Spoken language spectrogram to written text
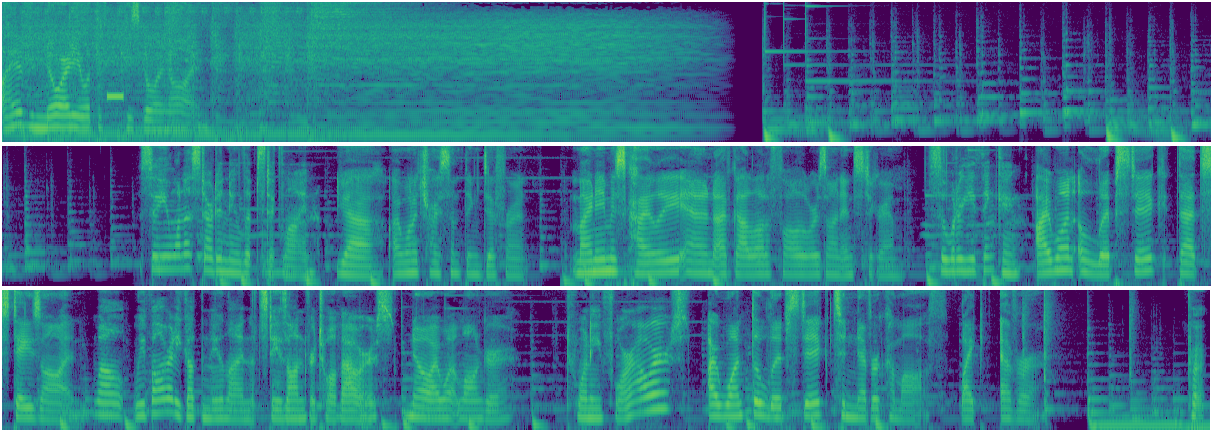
I have no idea what the f is going on. So you want to start a new lipstick line? Yeah, I want to try something different. My name is Kylie, and I've got a lot of followers on Instagram. So what are you thinking? I want a lipstick that stays on. Well, we've already got the new line that stays on for 12 hours. No, I want longer. 24 hours? I want the lipstick to never come off. Like, ever. Per-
